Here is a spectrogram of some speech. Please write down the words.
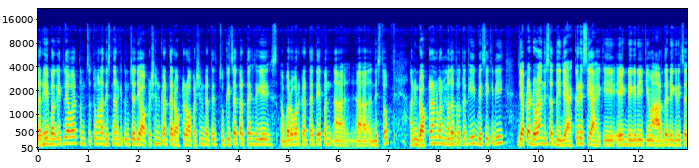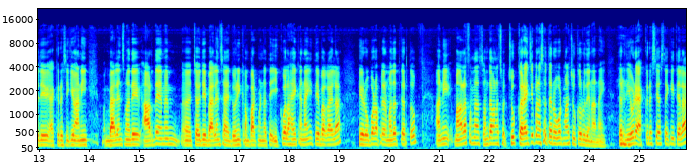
तर हे बघितल्यावर तुमचं तुम्हाला दिसणार की तुमचं जे ऑपरेशन करताय डॉक्टर ऑपरेशन करताय चुकीचं करताय की बरोबर करताय ते पण दिसतो. आणि डॉक्टरांना पण मदत होतं की बेसिकली जे आपल्या डोळ्यांना दिसत नाही जे ॲक्युरेसी आहे की एक डिग्री किंवा अर्ध डिग्रीचं जे ॲक्युरेसी किंवा आणि बॅलन्समध्ये अर्ध एम एमचं जे बॅलन्स आहे दोन्ही कंपार्टमेंटला ते इक्वल आहे का नाही ते बघायला हे रोबोट आपल्याला मदत करतो. आणि मला समजा समजा मला चूक करायची पण असेल तर रोबोट मला चूक करू देणार नाही. तर एवढी ॲक्युरेसी असते की त्याला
